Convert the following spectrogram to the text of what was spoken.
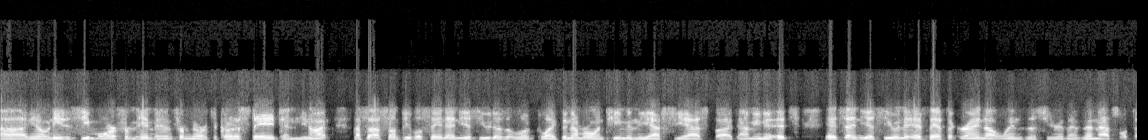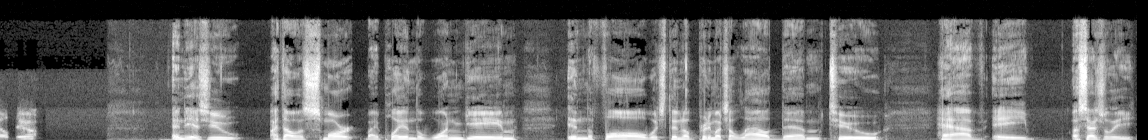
uh, you know, we need to see more from him and from North Dakota State. And you know, I, I saw some people saying NDSU doesn't look like the number one team in the FCS, but I mean, it's it's NDSU, and if they have to grind out wins this year, then then that's what they'll do. NDSU, I thought was smart by playing the one game in the fall, which then pretty much allowed them to have a essentially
